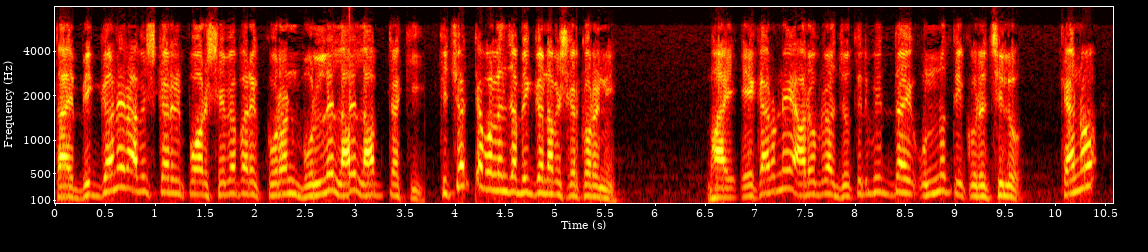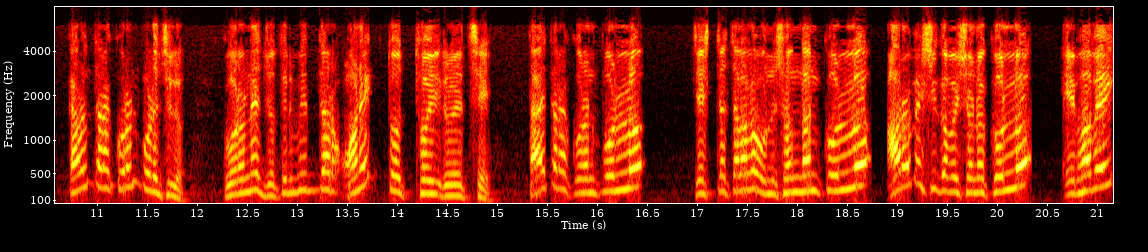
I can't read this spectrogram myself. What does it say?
তাই বিজ্ঞানের আবিষ্কারের পর সে ব্যাপারে কোরআন বললে লাভ- লাভটা কি? কিছু একটা বলেন যা বিজ্ঞান আবিষ্কার করেনি। ভাই, এ কারণে আরবরা জ্যোতির্বিদ্যায় উন্নতি করেছিল। কেন? কারণ তারা কোরআন পড়েছিল। কোরআনে জ্যোতির্বিদ্যার অনেক তথ্যই রয়েছে। তাই তারা কোরআন পড়ল, চেষ্টা চালালো, অনুসন্ধান করল, আরও বেশি গবেষণা করল, এভাবেই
